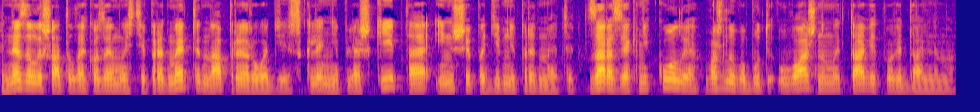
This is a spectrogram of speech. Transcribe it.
Не залишати легкозаймисті предмети на природі, скляні пляшки та інші подібні предмети. Зараз, як ніколи, важливо бути уважними та відповідальними.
